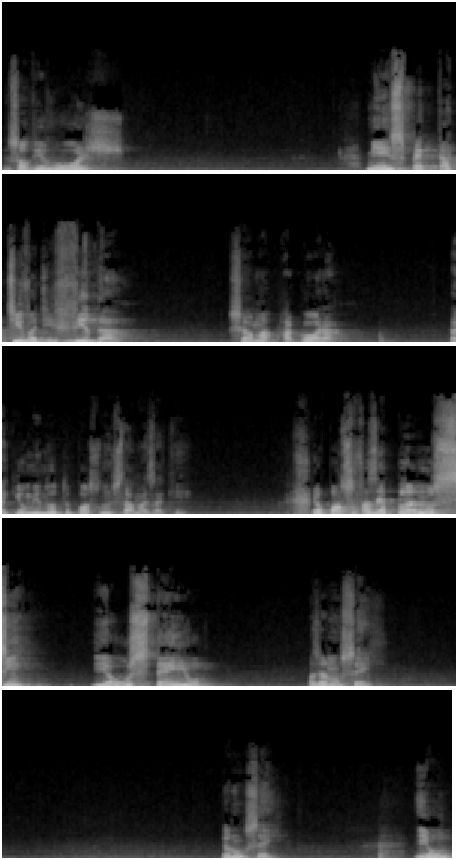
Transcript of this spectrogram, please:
Eu só vivo hoje. Minha expectativa de vida chama agora. Daqui um minuto posso não estar mais aqui. Eu posso fazer planos, sim, e eu os tenho, mas eu não sei. Eu não sei. E o,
